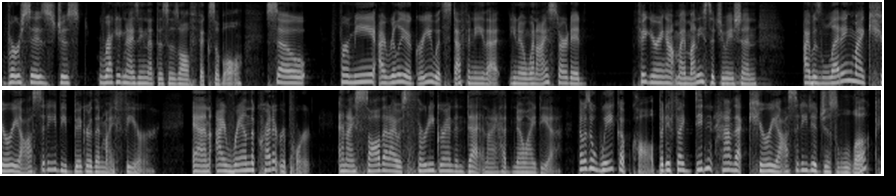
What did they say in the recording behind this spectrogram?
versus just recognizing that this is all fixable. So for me, I really agree with Stefanie that, you know, when I started figuring out my money situation, I was letting my curiosity be bigger than my fear. And I ran the credit report and I saw that I was 30 grand in debt and I had no idea. That was a wake up call. But if I didn't have that curiosity to just look,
